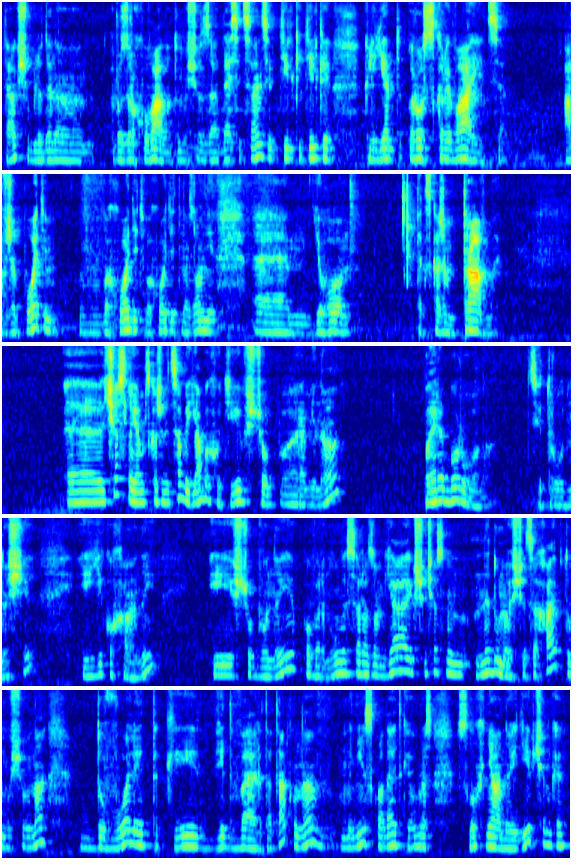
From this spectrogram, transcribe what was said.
так, щоб людина розрахувала, тому що за 10 сеансів тільки-тільки клієнт розкривається, а вже потім виходять, виходять назовні е, його, так скажемо, травми. Е, чесно, я вам скажу від себе, я би хотів, щоб Раміна переборола ці труднощі і її коханий, і щоб вони повернулися разом. Я, якщо чесно, не думаю, що це хайп, тому що вона доволі таки відверта. Так, вона мені складає такий образ слухняної дівчинки,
